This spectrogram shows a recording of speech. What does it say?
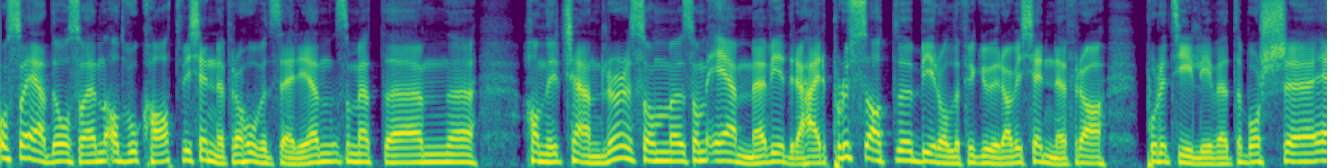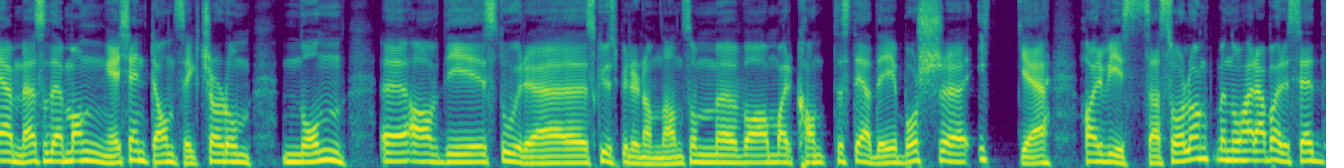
Og så er det også en advokat vi kjenner fra hovedserien som heter heter um, Honey Chandler, som, som, er med videre her. Pluss at birollefigurer vi kjenner fra politilivet til Bosch er med, så det er mange kjente ansikt, selv om noen av de store skuespillernavnene som var markant til stede i Bosch, ikke har vist seg så langt, men nå har jeg bare sett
